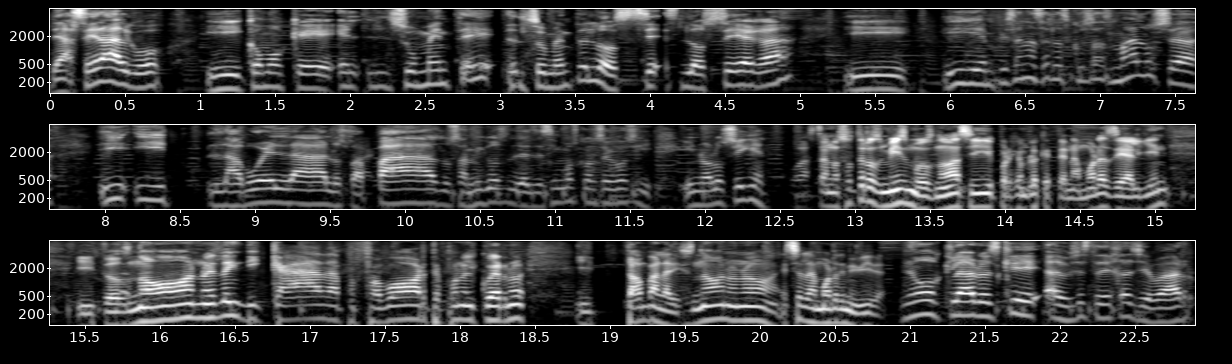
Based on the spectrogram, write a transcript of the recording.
de hacer algo y como que el- su mente, su mente los, los ciega y, y empiezan a hacer las cosas mal, o sea, y, y la abuela, los papás, los amigos les decimos consejos y, y no los siguen. O hasta nosotros mismos, ¿no? Así, por ejemplo, que te enamoras de alguien y todos, no, no es la indicada, por favor, te pone el cuerno y tómala, dices, no, no, no, es el amor de mi vida. No, claro, es que a veces te dejas llevar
